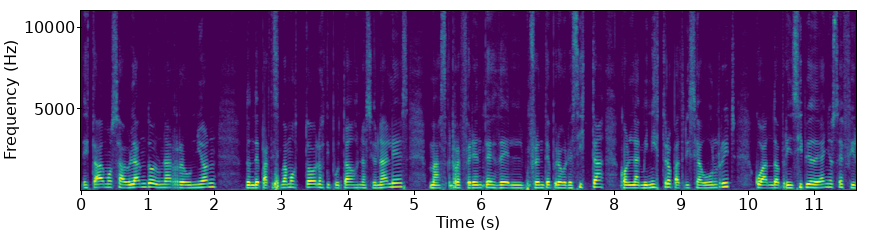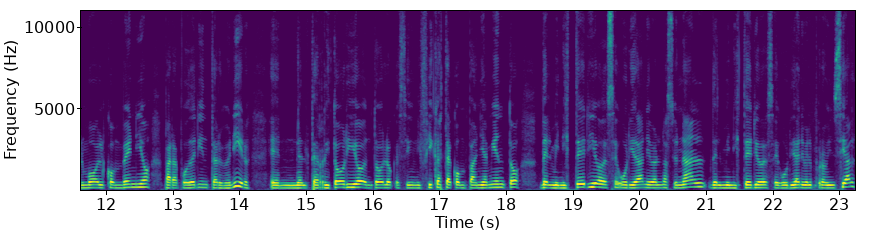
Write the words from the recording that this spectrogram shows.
estábamos hablando en una reunión donde participamos todos los diputados nacionales, más referentes del Frente Progresista, con la ministra Patricia Bullrich, cuando a principio de año se firmó el convenio para poder intervenir en el territorio, en todo lo que significa este acompañamiento del Ministerio de Seguridad a nivel nacional, del Ministerio de Seguridad a nivel provincial,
